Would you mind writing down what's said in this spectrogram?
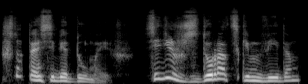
Что ты о себе думаешь? Сидишь с дурацким видом,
